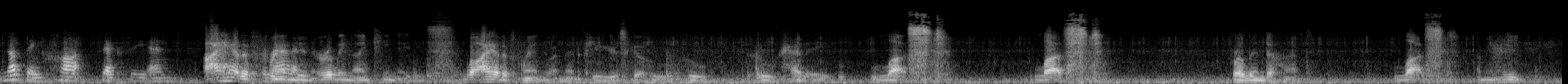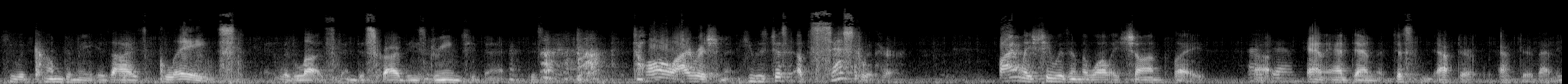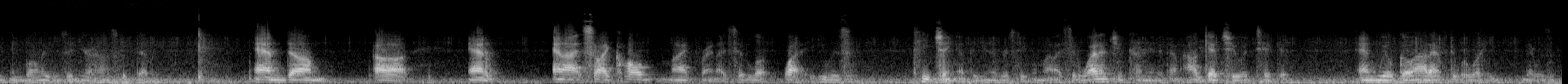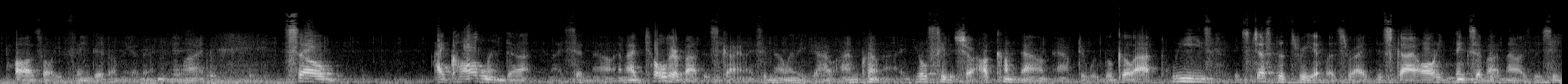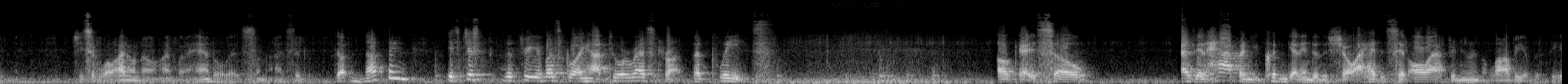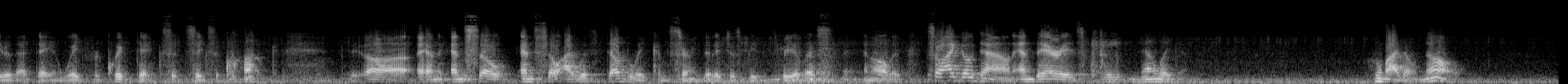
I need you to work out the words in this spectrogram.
nothing hot, sexy, and I had a friend in early 1980s. Well, I had a friend who I met a few years ago who who who had a lust, lust for Linda Hunt, lust. I mean, he he would come to me, his eyes glazed with lust, and describe these dreams he'd had. This tall Irishman. He was just obsessed with her. Finally, she was in the Wally Shawn play. And uh, Dan. and and then just after after that evening, Wally was in your house with Debbie, and um, uh, and and I so I called my friend. I said, look, why he was teaching at the University of Vermont. I said, why don't you come into town? I'll get you a ticket, and we'll go out afterward. Well, he there was a pause while he fainted on the other end of the mm-hmm. line. So I called Linda and I said, "Now," and I told her about this guy, and I said, "Now, Linda, I- I'm coming. You'll see the show. I'll come down afterward. We'll go out, please. It's just the three of us, right? This guy, all he thinks about now is this evening." She said, "Well, I don't know. how I'm going to handle this." And I said, "Nothing. It's just the three of us going out to a restaurant. But please." Okay, so as it happened, you couldn't get into the show. I had to sit all afternoon in the lobby of the theater that day and wait for quick ticks at six o'clock. Uh, and and so and so I was doubly concerned that it just be the three of us and all that. So I go down, and there is Kate Nelligan, whom I don't know,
